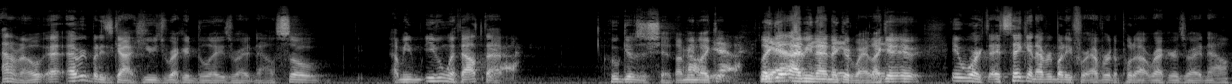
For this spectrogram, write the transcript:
I don't know, everybody's got huge record delays right now. So, I mean, even without that, who gives a shit? I mean, Oh, like, yeah. like Yeah, I I mean that in a mean, good it- way. Like, it- it, it, it worked. It's taken everybody forever to put out records right now.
